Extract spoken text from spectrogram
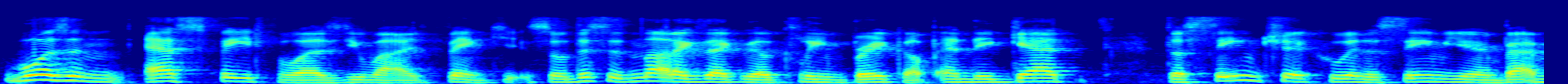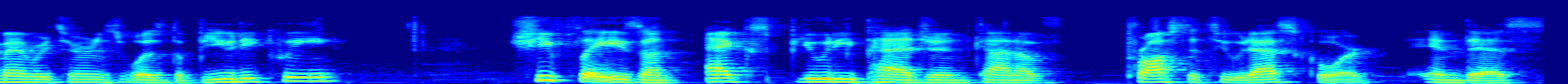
wasn't as faithful as you might think. So this is not exactly a clean breakup. And they get the same chick who in the same year in Batman Returns was the beauty queen. She plays an ex beauty pageant kind of prostitute escort in this,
